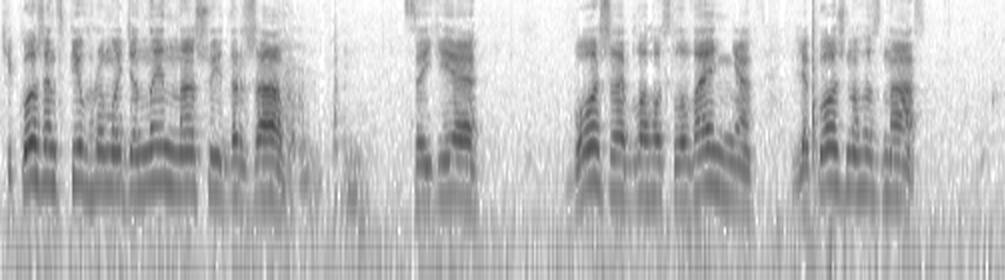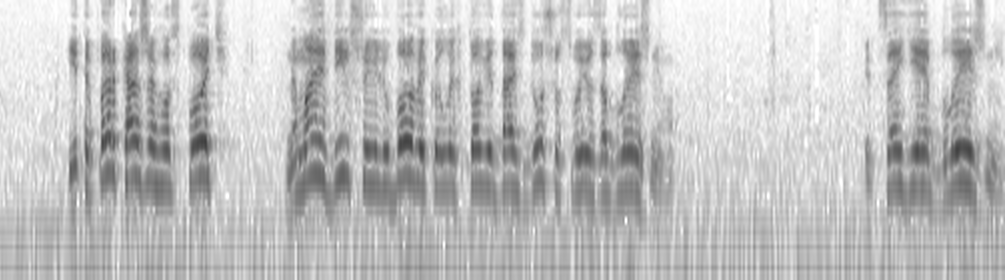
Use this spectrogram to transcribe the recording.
чи кожен співгромадянин нашої держави, це є Боже благословення для кожного з нас. І тепер каже Господь, немає більшої любові, коли хто віддасть душу свою за ближнього. І це є ближній,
